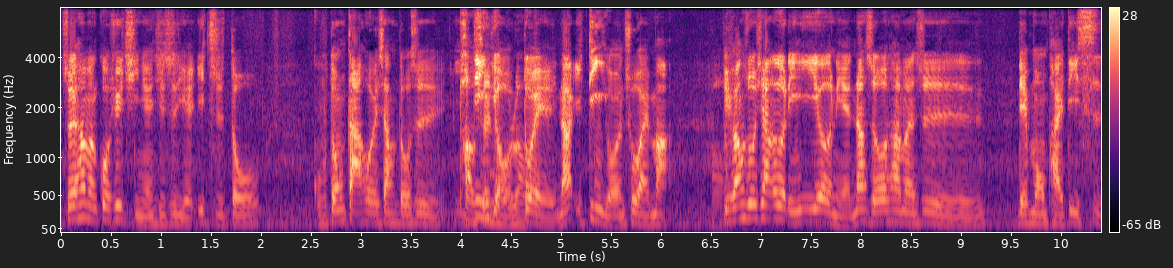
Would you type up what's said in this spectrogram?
所以他们过去几年其实也一直都股东大会上都是一定有对，然后一定有人出来骂。哦、比方说像二零一二年那时候他们是联盟排第四。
